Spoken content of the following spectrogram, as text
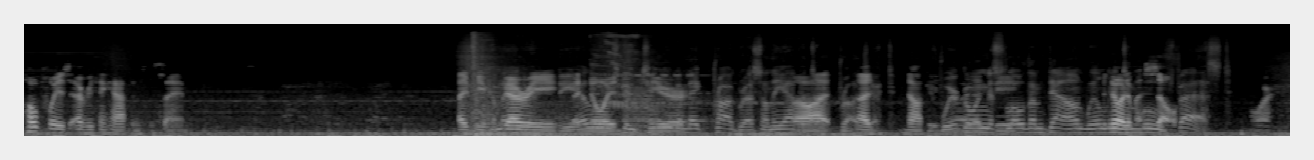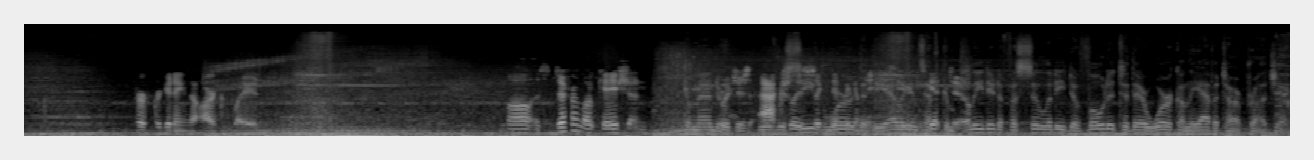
Hopefully, everything happens the same. I'd be Commander, very annoyed aliens to continue hear. to make progress on the uh, Avatar I'd project. not be If we're going to slow them down, we'll need to move fast. more for forgetting the arc blade. Well, it's a different location. Commander, Which is actually received word that the aliens have get to. completed a facility devoted to their work on the Avatar project.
